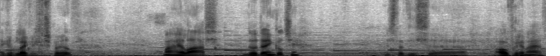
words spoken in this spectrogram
Ik heb lekker gespeeld. Maar helaas, door het enkeltje. Dus dat is eh, over en uit.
